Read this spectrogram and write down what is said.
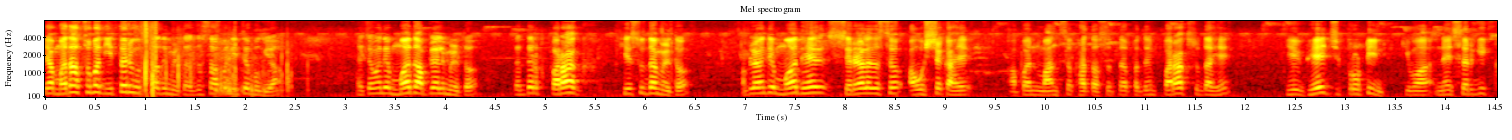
या मधासोबत इतरही उत्पादन मिळतात जसं आपण इथे बघूया. याच्यामध्ये मध आपल्याला मिळतं नंतर पराग हे सुद्धा मिळतं. आपल्यामध्ये मध हे शरीराला जसं आवश्यक आहे आपण माणसं खात असतो त्या पद्धतीने परागसुद्धा हे हे व्हेज प्रोटीन किंवा नैसर्गिक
